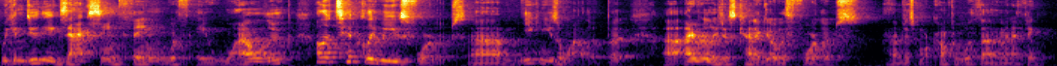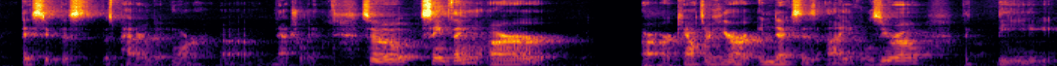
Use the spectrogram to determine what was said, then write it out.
We can do the exact same thing with a while loop, although typically we use for loops. Um, you can use a while loop, but uh, I really just kind of go with for loops. I'm just more comfortable with them, and I think they suit this, this pattern a bit more uh, naturally. So same thing, our, our, our, counter here, our index is i equals 0. The, the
